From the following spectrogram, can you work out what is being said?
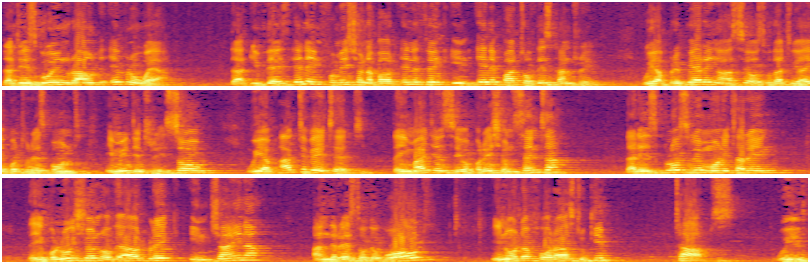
that is going around everywhere. That if there is any information about anything in any part of this country, we are preparing ourselves so that we are able to respond immediately. So we have activated the Emergency Operations Center that is closely monitoring the evolution of the outbreak in China and the rest of the world in order for us to keep tabs with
